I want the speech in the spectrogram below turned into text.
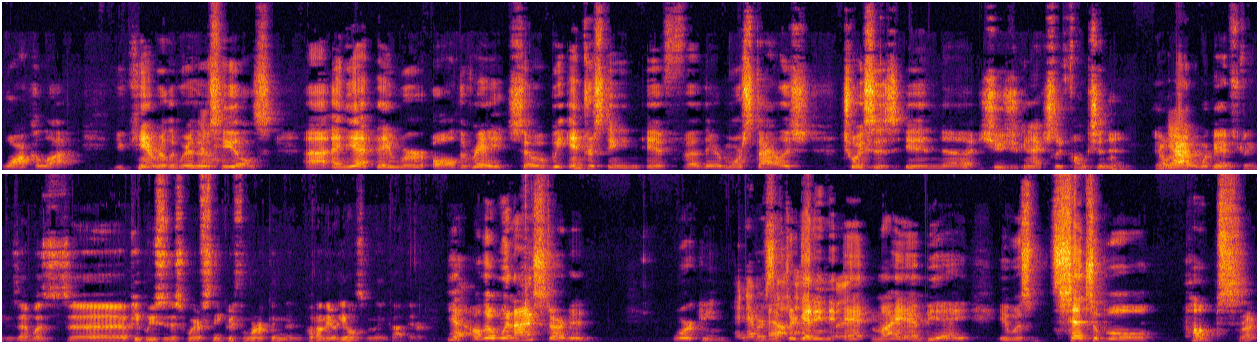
walk a lot, you can't really wear those No. heels. Uh, and yet they were all the rage. So it would be interesting if uh, there are more stylish choices in uh, shoes you can actually function in. Yeah, well, Yeah. that would be interesting because that was uh, people used to just wear sneakers to work and then put on their heels when they got there. Yeah, although when I started working. I never saw After that, getting but- my MBA, it was sensible pumps. Right.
